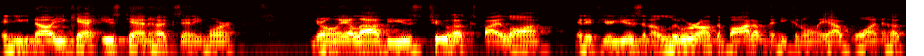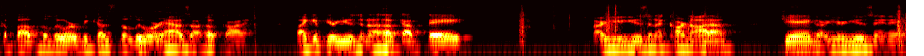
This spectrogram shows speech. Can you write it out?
and you know, you can't use 10 hooks anymore. You're only allowed to use two hooks by law. And if you're using a lure on the bottom, then you can only have one hook above the lure because the lure has a hook on it. Like if you're using a hookup bait, are you using a carnada jig, or you're using a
